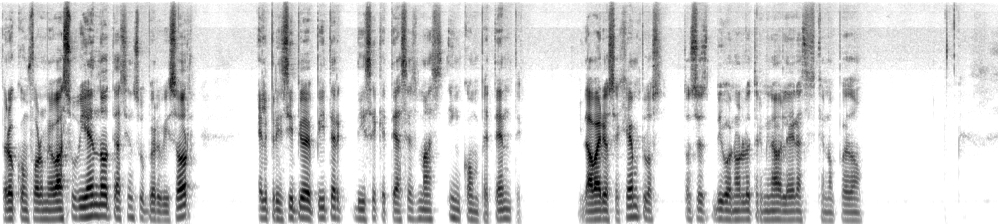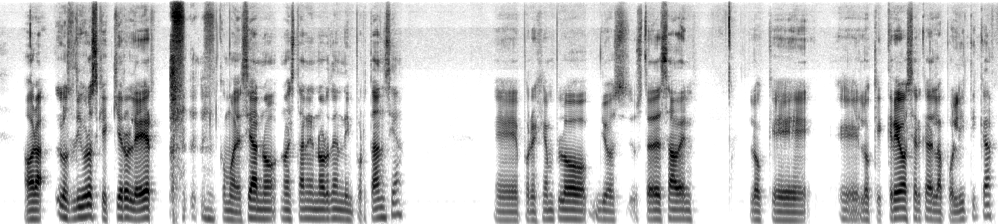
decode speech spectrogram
pero conforme vas subiendo te hacen supervisor. El principio de Peter dice que te haces más incompetente y da varios ejemplos. Entonces digo, no lo he terminado de leer, así que no puedo. Ahora, los libros que quiero leer, como decía, no, no están en orden de importancia. Eh, por ejemplo, yo, ustedes saben lo que eh, lo que creo acerca de la política.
